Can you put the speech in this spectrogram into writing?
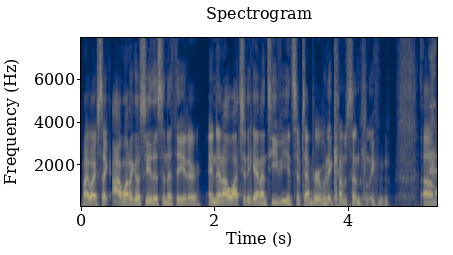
my wife's like, I want to go see this in the theater, and then I'll watch it again on TV in September when it comes on. Like, um,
